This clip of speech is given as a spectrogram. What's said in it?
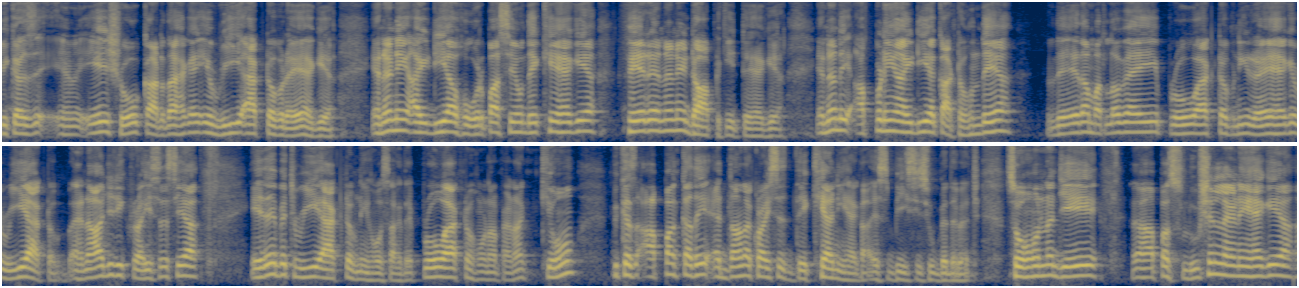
ਬਿਕਾਜ਼ ਇਹ ਸ਼ੋਅ ਕਰਦਾ ਹੈਗਾ ਇਹ ਰੀਐਕਟਿਵ ਰਹੇ ਹੈਗੇ ਆ। ਇਹਨਾਂ ਨੇ ਆਈਡੀਆ ਹੋਰ ਪਾਸਿਓਂ ਦੇਖੇ ਹੈਗੇ ਆ ਫਿਰ ਇਹਨਾਂ ਨੇ ਅਡਾਪਟ ਕੀਤੇ ਹੈਗੇ ਆ। ਇਹਨਾਂ ਦੇ ਆਪਣੇ ਆਈਡੀਆ ਘੱਟ ਹੁੰਦੇ ਆ ਇਹਦਾ ਮਤਲਬ ਹੈ ਇਹ ਪ੍ਰੋਐਕਟਿਵ ਨਹੀਂ ਰਹੇ ਹੈਗੇ ਰੀਐਕਟਿਵ ਐਂਡ ਆ ਜਿਹੜੀ ਕ੍ਰਾਈਸਿਸ ਆ ਇਹਦੇ ਵਿੱਚ ਰੀਐਕਟਿਵ ਨਹੀਂ ਹੋ ਸਕਦੇ। ਪ੍ਰੋਐਕਟਿਵ ਹੋਣਾ ਪੈਣਾ ਕਿਉਂ? ਬਿਕਾਜ਼ ਆਪਾਂ ਕਦੇ ਇਦਾਂ ਦਾ ਕ੍ਰਾਈਸਿਸ ਦੇਖਿਆ ਨਹੀਂ ਹੈਗਾ ਇਸ ਬੀਸੀ ਸੂਬੇ ਦੇ ਵਿੱਚ। ਸੋ ਹੁਣ ਜੇ ਆਪਾਂ ਸੋਲੂਸ਼ਨ ਲੈਣੇ ਹੈਗੇ ਆ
